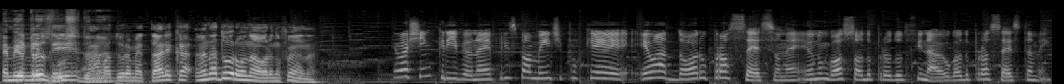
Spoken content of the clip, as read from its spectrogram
é meio translúcido, a né? armadura metálica. Ana adorou na hora, não foi, Ana? Eu achei incrível, né? Principalmente porque eu adoro o processo, né? Eu não gosto só do produto final, eu gosto do processo também.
